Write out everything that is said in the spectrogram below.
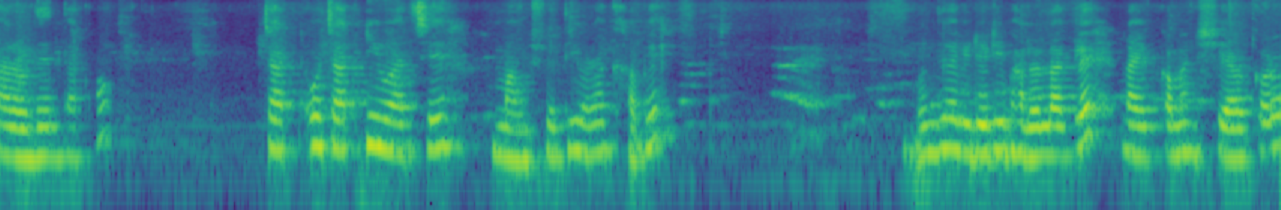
আর ওদের দেখো, চাট, ও চাটনিও আছে, মাংস দিয়ে ওরা খাবে। বন্ধুরা ভিডিওটি ভালো লাগলে লাইক কমেন্ট শেয়ার করো।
